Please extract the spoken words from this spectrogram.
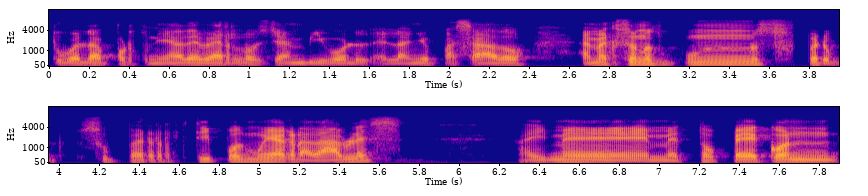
tuve la oportunidad de verlos ya en vivo el, año pasado. Además son unos, super, super, tipos muy agradables. Ahí me, topé con,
